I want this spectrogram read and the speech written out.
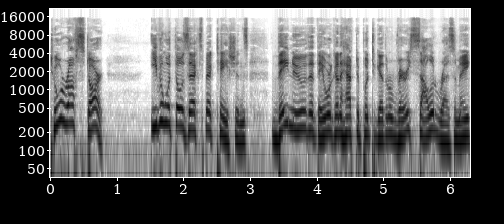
to a rough start. Even with those expectations, they knew that they were going to have to put together a very solid resume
